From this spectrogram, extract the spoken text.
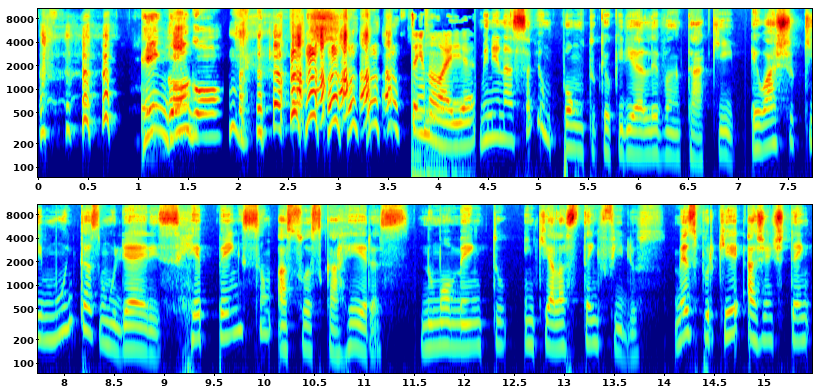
Ringo. Sem noia. Meninas, sabe um ponto que eu queria levantar aqui? Eu acho que muitas mulheres repensam as suas carreiras no momento em que elas têm filhos. Mesmo porque a gente tem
